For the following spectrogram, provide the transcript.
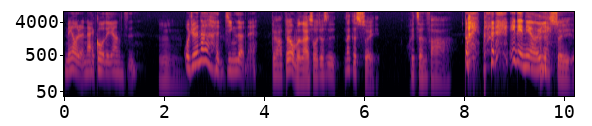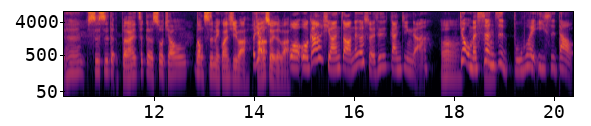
没有人来过的样子。嗯，我觉得那很惊人哎、欸。对啊，对我们来说就是那个水会蒸发啊。对对，一点点而已。水嗯湿湿的，本来这个塑胶弄湿没关系吧？防水的吧？我我刚刚洗完澡，那个水是干净的啊。哦，就我们甚至不会意识到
